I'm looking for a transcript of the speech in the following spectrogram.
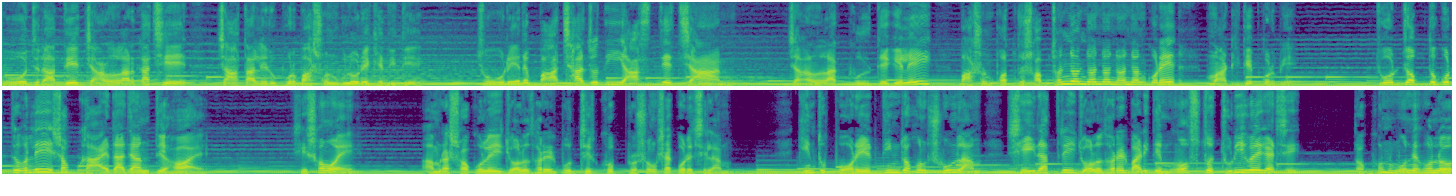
রোজ রাতে জানলার কাছে চাতালের উপর বাসনগুলো রেখে দিতে। চোরের বাছা যদি আসতে চান, জানলা খুলতে গেলেই বাসনপত্র সব ঝনঝন ঝনঝন ঝনঝন করে মাটিতে পড়বে। চোর জব্দ করতে হলে এসব কায়দা জানতে হয়। সে সময়ে আমরা সকলেই জলধরের বুদ্ধির খুব প্রশংসা করেছিলাম। কিন্তু পরের দিন যখন শুনলাম, সেই রাত্রেই জলধরের বাড়িতে মস্ত চুরি হয়ে গেছে, তখন মনে হলো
